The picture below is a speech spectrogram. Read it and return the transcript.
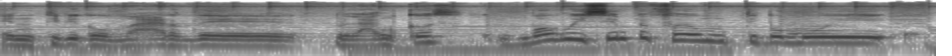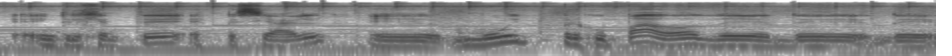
en un típico bar de blancos. Bowie siempre fue un tipo muy eh, inteligente, especial, eh, muy preocupado de, de- de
